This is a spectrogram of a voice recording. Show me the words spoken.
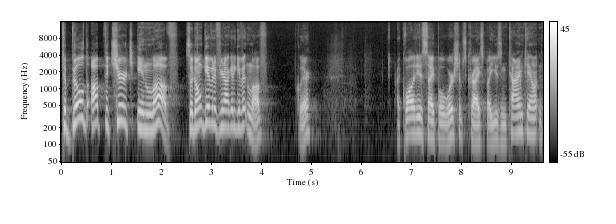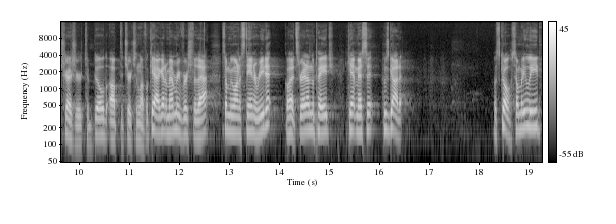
to build up the church in love. So don't give it if you're not going to give it in love. Clear? A quality disciple worships Christ by using time, talent, and treasure to build up the church in love. Okay, I got a memory verse for that. Somebody want to stand and read it? Go ahead, it's right on the page. Can't miss it. Who's got it? Let's go. Somebody lead.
